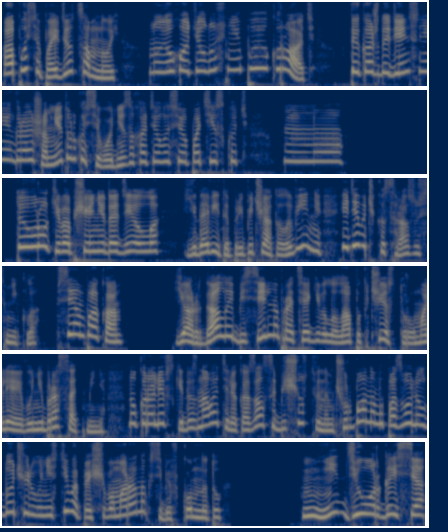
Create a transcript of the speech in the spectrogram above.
«А Пуся пойдет со мной. Но я хотела с ней поиграть. Ты каждый день с ней играешь, а мне только сегодня захотелось ее потискать. Но...» «Ты уроки вообще не доделала!» — ядовито припечатала Винни, и девочка сразу сникла. «Всем пока!» Я рдала и бессильно протягивала лапы к Честеру, умоляя его не бросать меня, но королевский дознаватель оказался бесчувственным чурбаном и позволил дочери унести вопящего марана к себе в комнату. «Не дергайся!»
